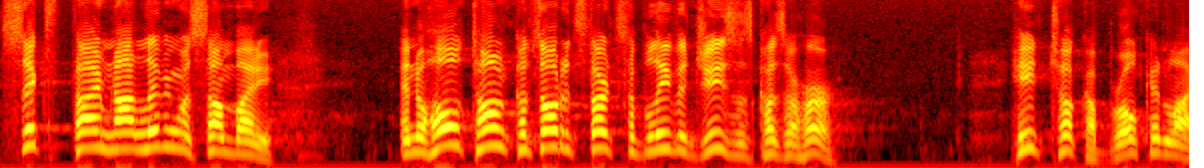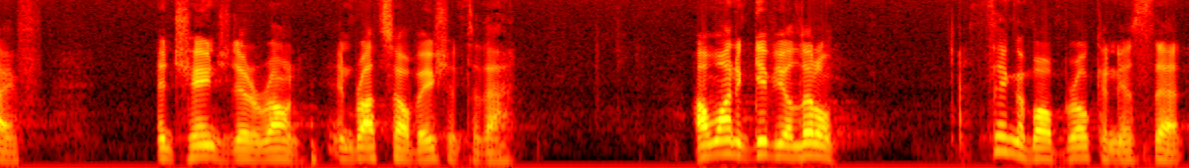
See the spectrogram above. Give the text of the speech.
sixth time not living with somebody. And the whole town comes out and starts to believe in Jesus because of her. He took a broken life and changed it around and brought salvation to that. I want to give you a little thing about brokenness that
